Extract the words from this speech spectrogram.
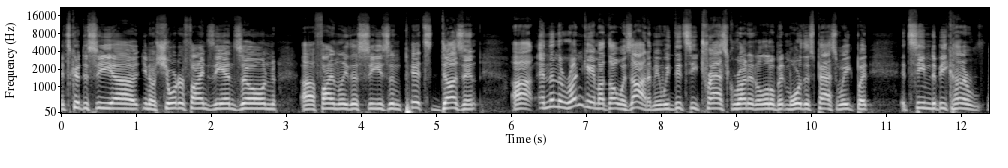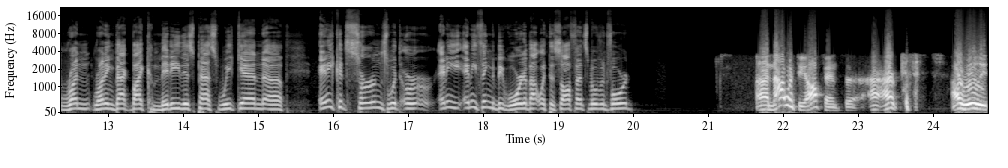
It's good to see. Uh, you know, Shorter finds the end zone uh, finally this season. Pitts doesn't. Uh, and then the run game I thought was odd. I mean, we did see Trask run it a little bit more this past week, but it seemed to be kind of run running back by committee this past weekend. Uh, any concerns with or any anything to be worried about with this offense moving forward? Uh, not with the offense. Uh, I, I, I really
